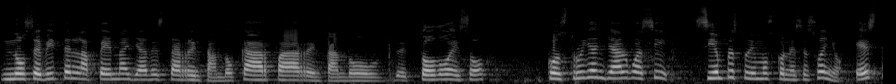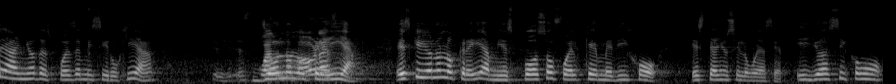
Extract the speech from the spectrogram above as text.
nos eviten la pena ya de estar rentando carpa, rentando todo eso, construyan ya algo así. Siempre estuvimos con ese sueño. Este año, después de mi cirugía, yo no lo creía. Es que yo no lo creía. Mi esposo fue el que me dijo, este año sí lo voy a hacer. Y yo así como,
